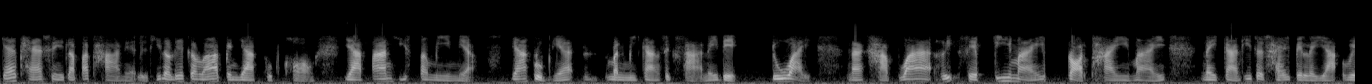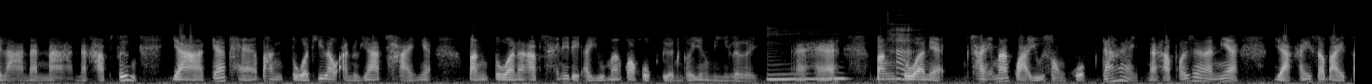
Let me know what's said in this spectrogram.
แก้แพ้ชนิดรับประทานเนี่ยหรือที่เราเรียกกันว่าเป็นยากลุ่มของยาต้านฮิสตามีนเนี่ย ยากลุ่มนี้มันมีการศึกษาในเด็กด้วยนะครับว่าเฮ้ยเซฟตี้ไหมปลอดภัยไหม ในการที่จะใช้เป็นระยะเวลานานๆนะครับ ซึ่งยาแก้แพ้บางตัวที่เราอนุญาตใช้เนี่ยบางตัวนะครับ ใช้ในเด็กอายุมากกว่า 6 เดือนก็ยังมีเลยนะฮะบางตัวเนี่ย ใช้มากกว่าอายุสองขวบได้นะครับ เพราะฉะนั้นเนี่ยอยากให้สบายใจ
